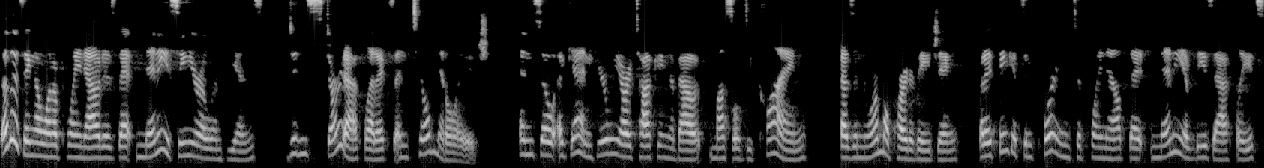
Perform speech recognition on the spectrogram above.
The other thing I want to point out is that many senior Olympians didn't start athletics until middle age. And so, again, here we are talking about muscle decline as a normal part of aging. But I think it's important to point out that many of these athletes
